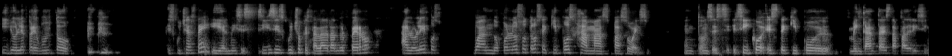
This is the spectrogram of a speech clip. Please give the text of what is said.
y yo le pregunto, ¿escuchaste? Y él me dice, sí, sí, escucho que está ladrando el perro a lo lejos, cuando con los otros equipos jamás pasó eso. Entonces, sí, este equipo eh, me encanta, está padrísimo,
